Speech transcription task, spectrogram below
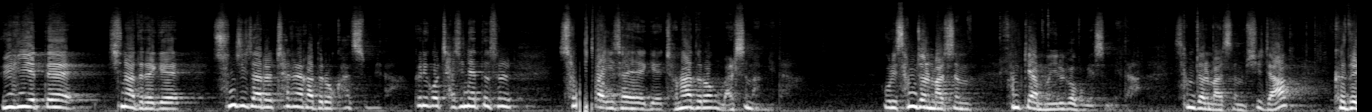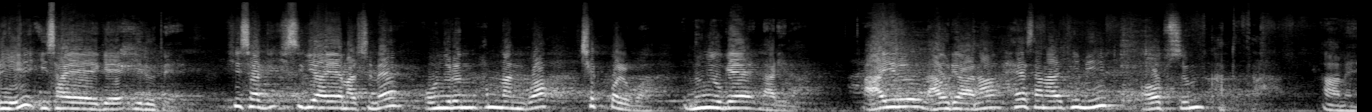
위기의 때 신하들에게 선지자를 찾아가도록 했습니다. 그리고 자신의 뜻을 선지자 이사야에게 전하도록 말씀합니다. 우리 3절 말씀 함께 한번 읽어보겠습니다. 3절 말씀 시작. 그들이 이사야에게 이르되 히스기야의 말씀에 오늘은 환난과 책벌과 능욕의 날이라. 아이를 낳으려 하나 해산할 힘이 없음 같도다. 아멘.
